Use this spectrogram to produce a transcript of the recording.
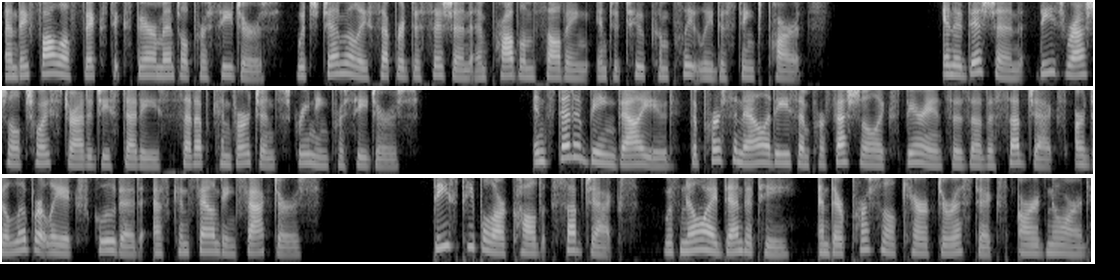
and they follow fixed experimental procedures, which generally separate decision and problem solving into two completely distinct parts. In addition, these rational choice strategy studies set up convergent screening procedures. Instead of being valued, the personalities and professional experiences of the subjects are deliberately excluded as confounding factors. These people are called subjects, with no identity, and their personal characteristics are ignored.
